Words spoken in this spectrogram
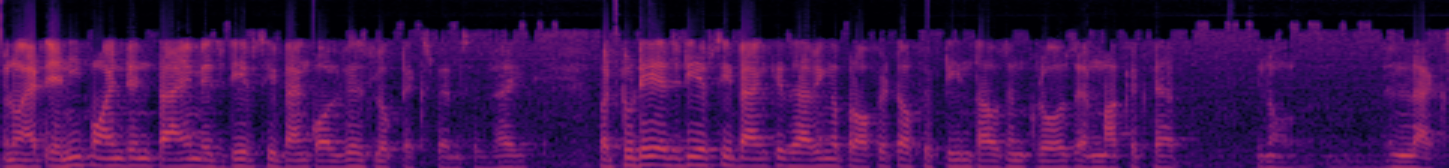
You know, at any point in time, HDFC Bank always looked expensive, right? But today, HDFC Bank is having a profit of 15,000 crores and market cap, you know, in lakhs.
